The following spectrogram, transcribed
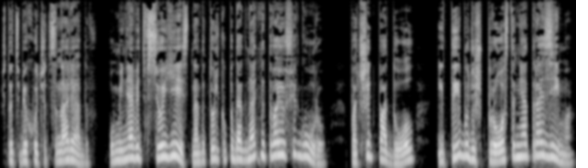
что тебе хочется нарядов? У меня ведь все есть, надо только подогнать на твою фигуру, подшить подол, и ты будешь просто неотразима».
